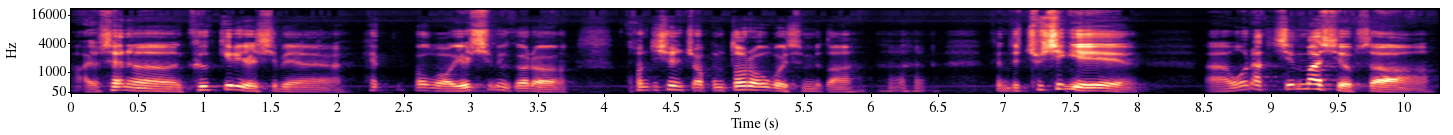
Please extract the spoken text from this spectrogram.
아, 요새는 걷기를 열심히 해. 햇빛 보고 열심히 걸어. 컨디션이 조금 돌아오고 있습니다. 근데 주식이 아, 워낙 찐맛이 없어.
